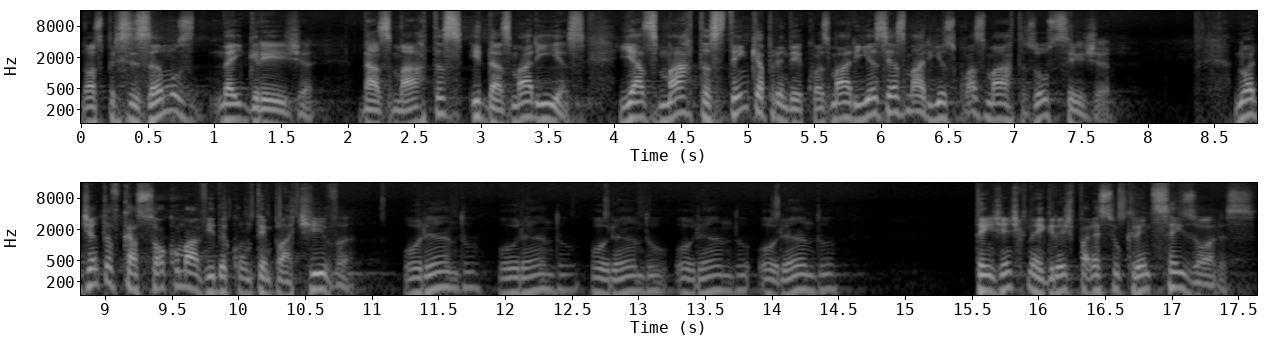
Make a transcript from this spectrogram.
Nós precisamos, na igreja, das Martas e das Marias. E as Martas têm que aprender com as Marias e as Marias com as Martas. Ou seja, não adianta ficar só com uma vida contemplativa, orando, orando, orando, orando, orando. Tem gente que na igreja parece o crente seis horas.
